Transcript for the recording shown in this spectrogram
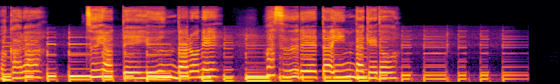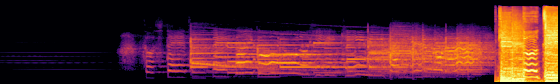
わからずやって言うんだろうね。忘れたいんだけど。きっと人生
